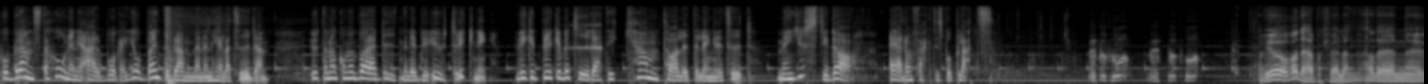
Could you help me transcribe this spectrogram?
På brandstationen i Arboga jobbar inte brandmännen hela tiden utan de kommer bara dit när det blir utryckning. Vilket brukar betyda att det kan ta lite längre tid. Men just idag är de faktiskt på plats. Ja, vi övade här på kvällen. Vi hade en eh,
